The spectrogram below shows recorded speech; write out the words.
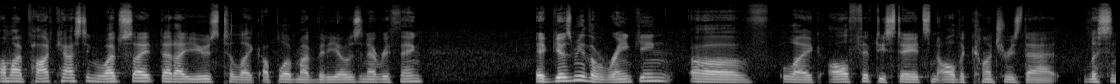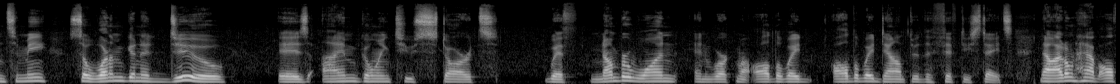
on my podcasting website that I use to like upload my videos and everything, it gives me the ranking of like all 50 states and all the countries that listen to me. So what I'm going to do is I'm going to start with number 1 and work my all the way all the way down through the 50 states. Now I don't have all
